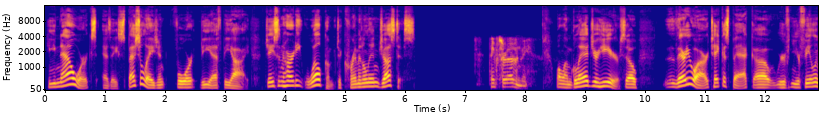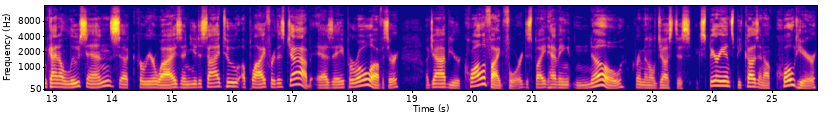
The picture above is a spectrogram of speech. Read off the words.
He now works as a special agent for the FBI. Jason Hardy, welcome to Criminal Injustice. Thanks for having me. Well, I'm glad you're here. So, there you are. Take us back. Uh, you're feeling kind of loose ends uh, career wise, and you decide to apply for this job as a parole officer, a job you're qualified for despite having no criminal justice experience because, and I'll quote here,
